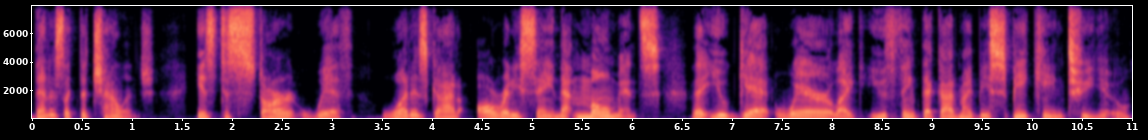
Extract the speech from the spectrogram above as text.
that is like the challenge is to start with what is God already saying? That moment that you get where like you think that God might be speaking to you,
